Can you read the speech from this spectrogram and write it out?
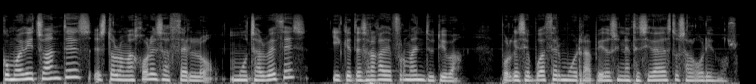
Como he dicho antes, esto lo mejor es hacerlo muchas veces y que te salga de forma intuitiva, porque se puede hacer muy rápido sin necesidad de estos algoritmos.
